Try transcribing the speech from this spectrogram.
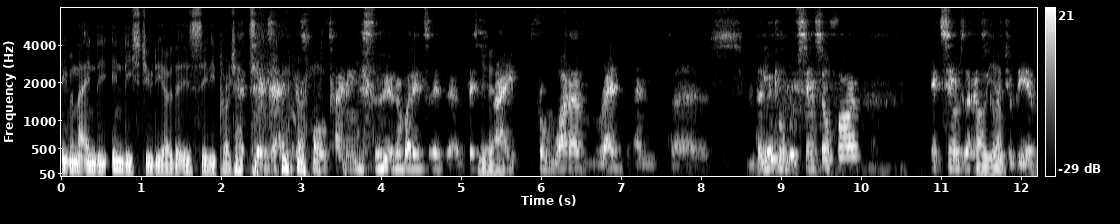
even that indie indie studio that is CD Projekt. exactly, a small tiny studio. But it's it, uh, this, yeah. I from what I've read and uh, the little we've seen so far, it seems that it's oh, yeah. going to be a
